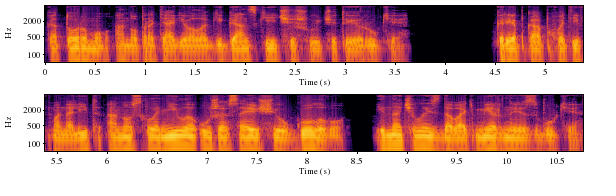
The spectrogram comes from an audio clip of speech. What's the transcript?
которому оно протягивало гигантские чешуйчатые руки. Крепко обхватив монолит, оно склонило ужасающую голову и начало издавать мерные звуки.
